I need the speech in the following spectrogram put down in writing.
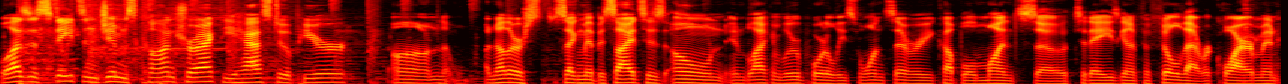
Well, as it states in Jim's contract, he has to appear on another segment besides his own in Black and Blue Report at least once every couple months. So today he's going to fulfill that requirement.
